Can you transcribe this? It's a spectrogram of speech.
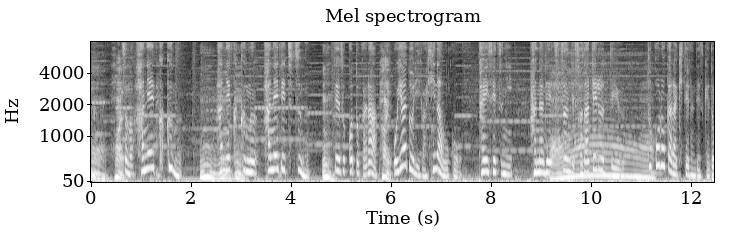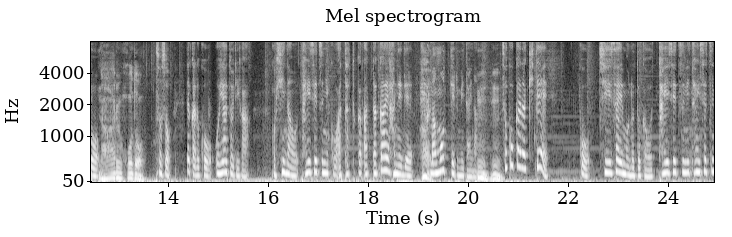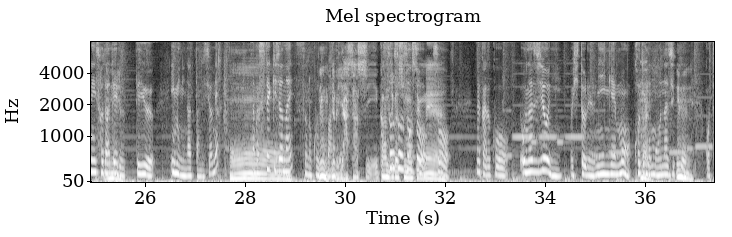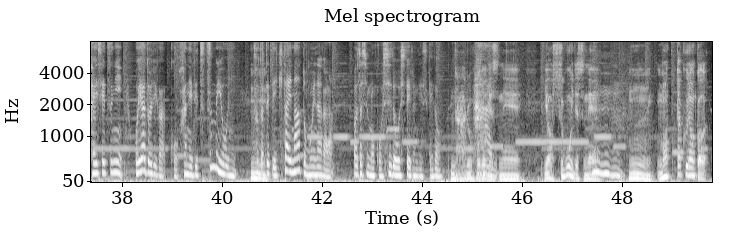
む。はい。その羽くくむ羽くくむ、羽で包むうん。っていうことから、はい。親鳥がヒナをこう大切に花で包んで育てるっていうところから来てるんですけど。なるほど。そうそう。だからこう親鳥がこうヒナを大切にこうあったかあったかい羽ではい。守ってるみたいな、うんうん。そこから来てこう小さいものとかを大切に大切に育てるっていう意味になったんですよね。ななんか素敵じゃない？その言葉。うん、なんか優しい感じがしますよね。そうそうそうそう。だからこう同じように一人の人間も子供も同じく、はい。うん。こう大切に親鳥がこう羽で包むように育てていきたいなと思いながら、私もこう指導してるんですけど、なるほどですね。い、やすごいですね。うんうんうん、うん、全くなんか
